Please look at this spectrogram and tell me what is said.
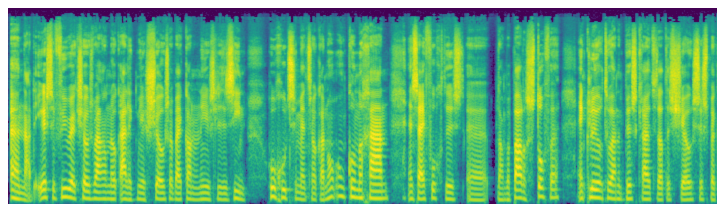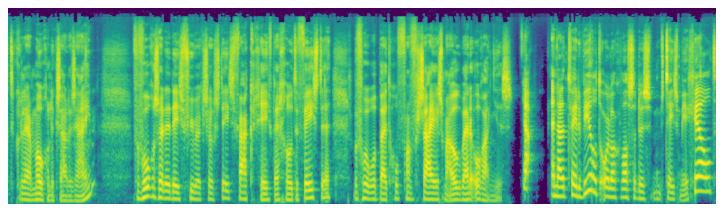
Eh, nou, de eerste vuurwerkshows waren dan ook eigenlijk meer shows waarbij kanoniers lieten zien hoe goed ze met zo'n kanon om konden gaan. En zij voegden dus eh, dan bepaalde stoffen en kleuren toe aan het buskruid zodat de shows zo spectaculair mogelijk zouden zijn. Vervolgens werden deze vuurwerkshows steeds vaker gegeven bij grote feesten, bijvoorbeeld bij het Hof van Versailles, maar ook bij de Oranjes. En na de Tweede Wereldoorlog was er dus steeds meer geld.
